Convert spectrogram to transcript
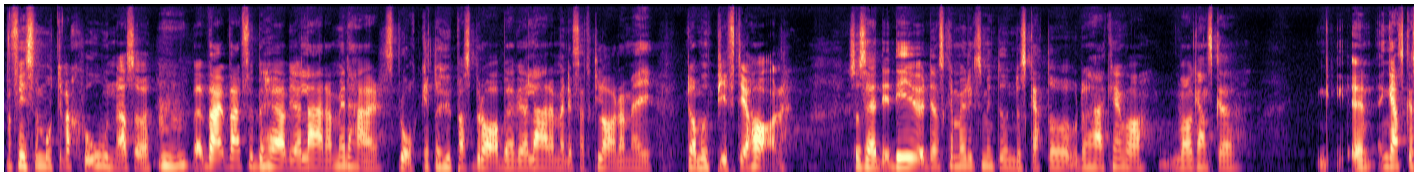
vad finns för motivation? Alltså, mm. var, varför behöver jag lära mig det här språket och hur pass bra behöver jag lära mig det för att klara mig de uppgifter jag har? Så att säga, det, det är ju, den ska man ju liksom inte underskatta och, och det här kan ju vara, vara ganska en, ganska,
